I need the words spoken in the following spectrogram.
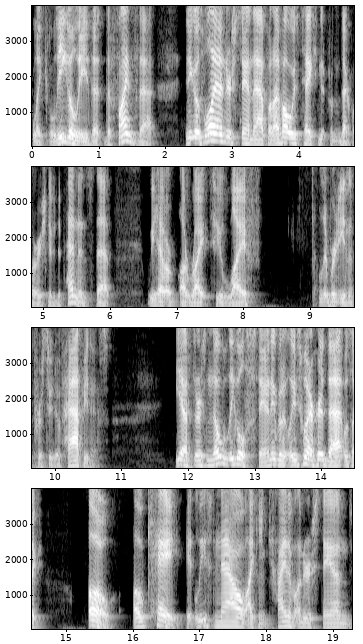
like legally that defines that. And he goes, Well, I understand that, but I've always taken it from the Declaration of Independence that we have a, a right to life, liberty, and the pursuit of happiness. Yes, there's no legal standing, but at least when I heard that, it was like, oh, okay. At least now I can kind of understand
